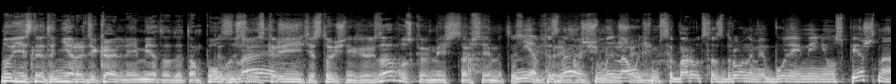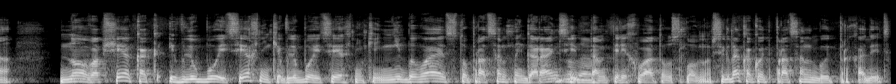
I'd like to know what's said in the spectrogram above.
Ну, если это не радикальные методы, там полностью знаешь... искоренить источник их запуска вместе со всеми. Так Нет, ты знаешь, мы решениями. научимся бороться с дронами более-менее успешно. Но вообще, как и в любой технике, в любой технике не бывает стопроцентной гарантии ну, да. там, перехвата условно. Всегда какой-то процент будет проходить.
